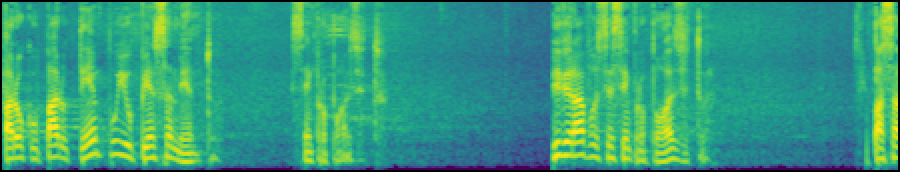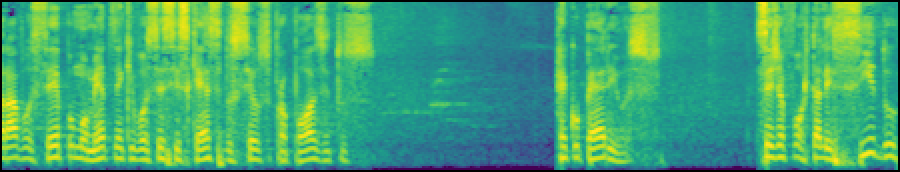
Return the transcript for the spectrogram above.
para ocupar o tempo e o pensamento. Sem propósito. Viverá você sem propósito? Passará você por momentos em que você se esquece dos seus propósitos. Recupere-os. Seja fortalecido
